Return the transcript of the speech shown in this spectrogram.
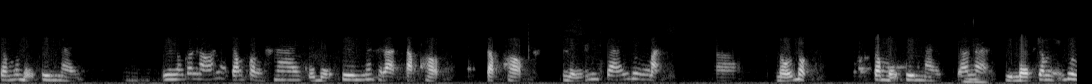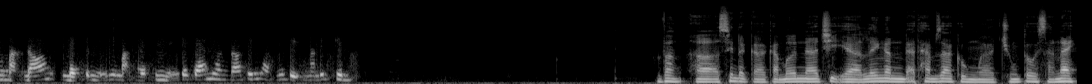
trong cái bộ phim này. Như nó có nói là trong phần 2 của bộ phim nó sẽ là tập hợp tập hợp những cái gương mặt uh, nổi bật trong bộ phim này. Đó là thì một trong những gương mặt đó một trong những gương mặt một trong những cái cá nhân đó chính là huấn luyện Mai Đức Trinh Vâng, uh, xin được ờ, cảm ơn chị Lê Ngân đã tham gia cùng chúng tôi sáng nay.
